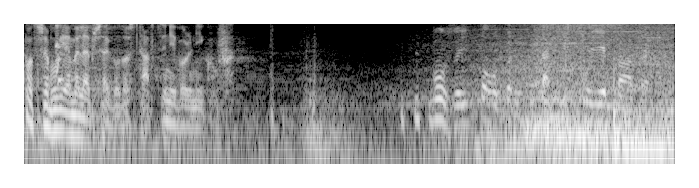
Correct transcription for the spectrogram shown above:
Potrzebujemy lepszego dostawcy niewolników. Boże, i to, to jest takie pojebane.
